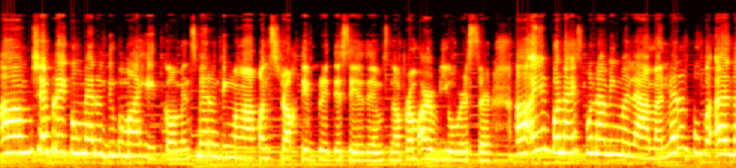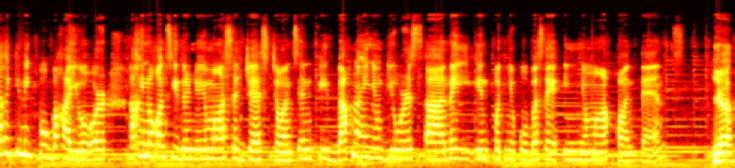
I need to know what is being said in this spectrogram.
um, syempre, kung meron din po mga hate comments, meron ding mga constructive criticisms, no? From our viewers, sir. Uh, ayun po, nais po naming malaman. Meron po ba, uh, nakikinig po ba kayo or uh, kino-consider nyo yung mga suggestions and feedback ng inyong viewers uh, na i-input nyo po ba sa inyong mga contents? Yeah,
